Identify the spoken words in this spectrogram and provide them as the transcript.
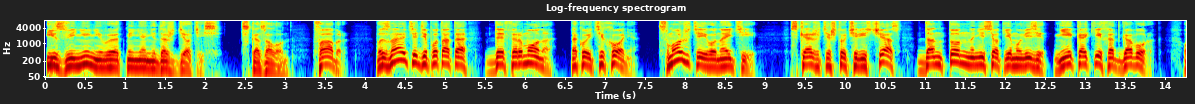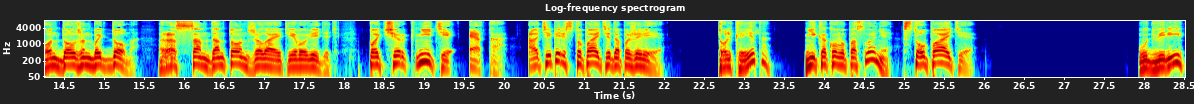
«Извинений вы от меня не дождетесь», — сказал он. «Фабр, вы знаете депутата де Фермона, такой тихоня? Сможете его найти? Скажете, что через час Дантон нанесет ему визит. Никаких отговорок. Он должен быть дома, раз сам Дантон желает его видеть. Подчеркните это. А теперь ступайте да поживее. Только это? Никакого послания? Ступайте!» У двери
